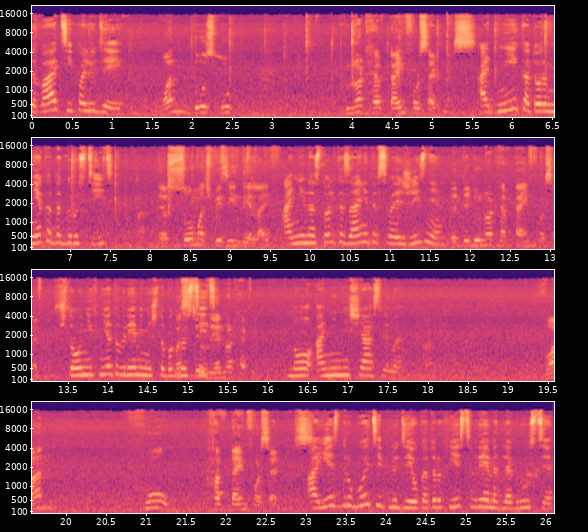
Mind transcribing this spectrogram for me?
два типа людей. One, those who do not have time for sadness. Одни, которым некогда грустить, They are so much busy in their life они настолько заняты в своей жизни, что у них нет времени, чтобы грустить. Но они несчастливы. One who have time for sadness. А есть другой тип людей, у которых есть время для грусти.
